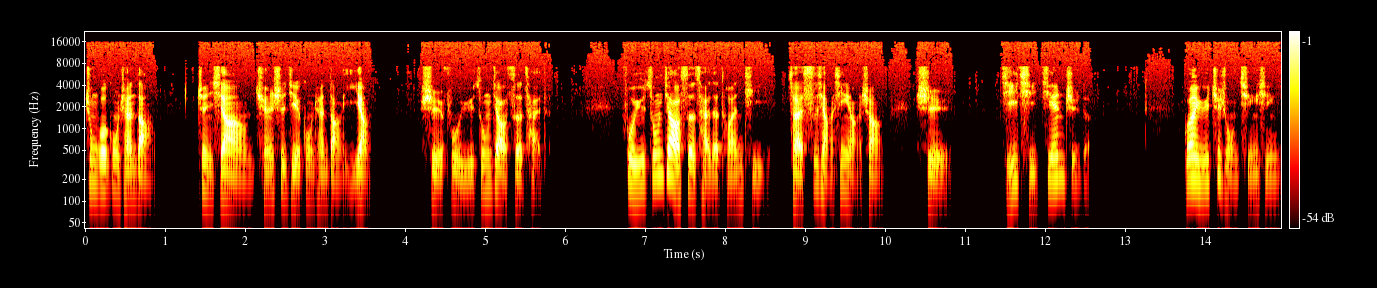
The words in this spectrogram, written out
中国共产党正像全世界共产党一样，是富于宗教色彩的。富于宗教色彩的团体，在思想信仰上是极其兼职的。关于这种情形，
